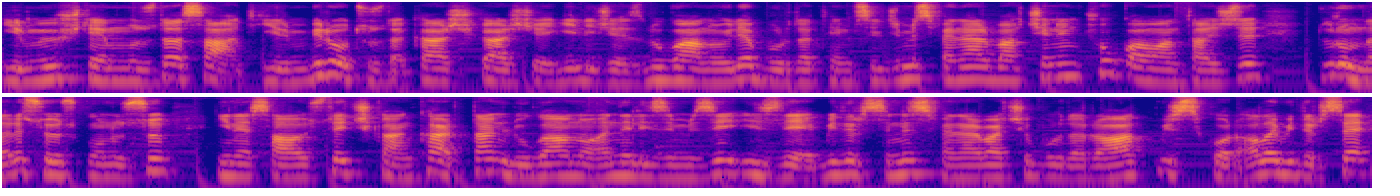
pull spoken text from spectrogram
23 Temmuz'da saat 21.30'da karşı karşıya geleceğiz Lugano ile. Burada temsilcimiz Fenerbahçe'nin çok avantajlı durumları söz konusu. Yine sağ üstte çıkan karttan Lugano analizimizi izleyebilirsiniz. Fenerbahçe burada rahat bir skor alabilirse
